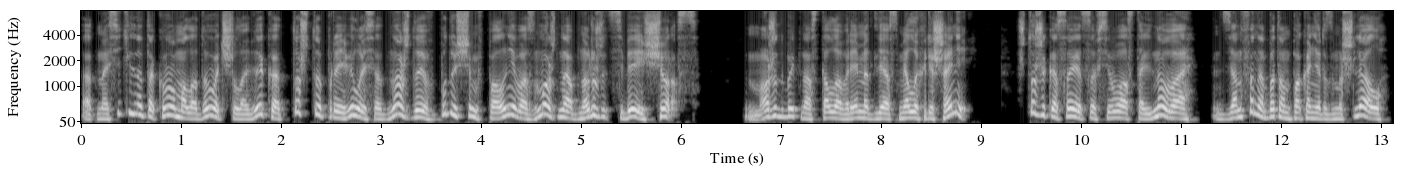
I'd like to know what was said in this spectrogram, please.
относительно такого молодого человека, то, что проявилось однажды, в будущем вполне возможно обнаружить себя еще раз. Может быть, настало время для смелых решений? Что же касается всего остального, Дзянфэн об этом пока не размышлял,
